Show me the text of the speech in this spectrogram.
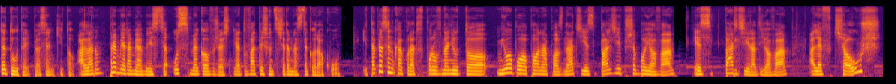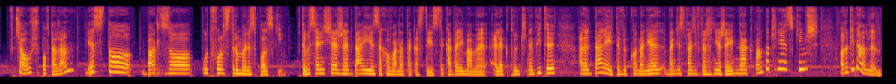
Tytuł tej piosenki to Alarm. Premiera miała miejsce 8 września 2017 roku. I ta piosenka akurat w porównaniu do Miło było Pana poznać jest bardziej przebojowa, jest bardziej radiowa, ale wciąż wciąż, powtarzam, jest to bardzo utwór strumery z Polski. W tym sensie, że dalej jest zachowana taka stylistyka, dalej mamy elektroniczne bity, ale dalej to wykonanie będzie sprawiać wrażenie, że jednak mam do czynienia z kimś oryginalnym.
